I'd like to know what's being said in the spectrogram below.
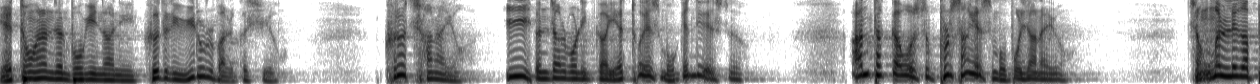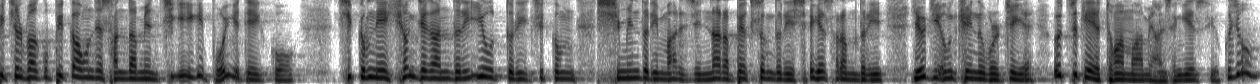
애통하는 자는 복이 있나니 그들이 위로를 받을 것이요. 그렇잖아요. 이 현장을 보니까 애통해서 못 견디겠어요. 안타까워서 불쌍해서 못 보잖아요. 정말 내가 빛을 받고 빛 가운데 산다면 지금 이게 보이게 돼 있고 지금 내 형제간들이 이웃들이 지금 시민들이 말이지 나라 백성들이 세계 사람들이 여기 엉켜 있는 볼 적에 어떻게 애통한 마음이 안 생겼어요? 그죠?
